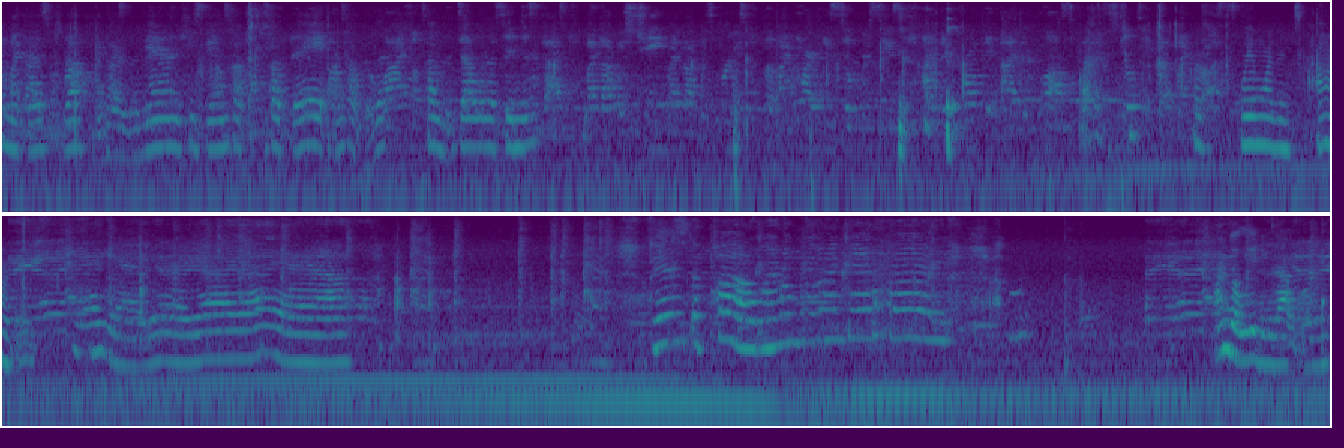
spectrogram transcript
On my desk, rock my car, the man, she's getting top, top the hay, on top of the, top of the devil that's in this. That's way more than Scar. Yeah, yeah, yeah, yeah, yeah, yeah. There's the part where I'm gonna get hurt. I'm deleting that one.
